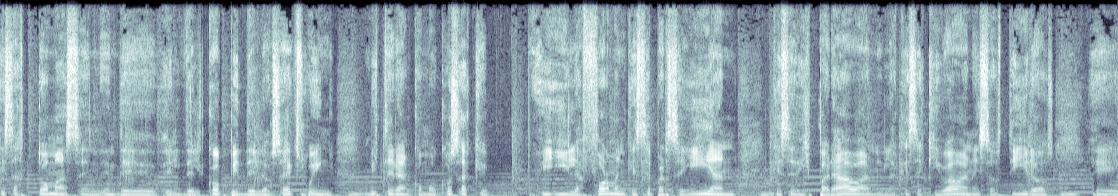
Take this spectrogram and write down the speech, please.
esas tomas en- en de- del, del cockpit de los X-Wing, Mm. viste, eran como cosas que... Y, y la forma en que se perseguían, Mm. que se disparaban, en la que se esquivaban esos tiros, Mm. eh,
